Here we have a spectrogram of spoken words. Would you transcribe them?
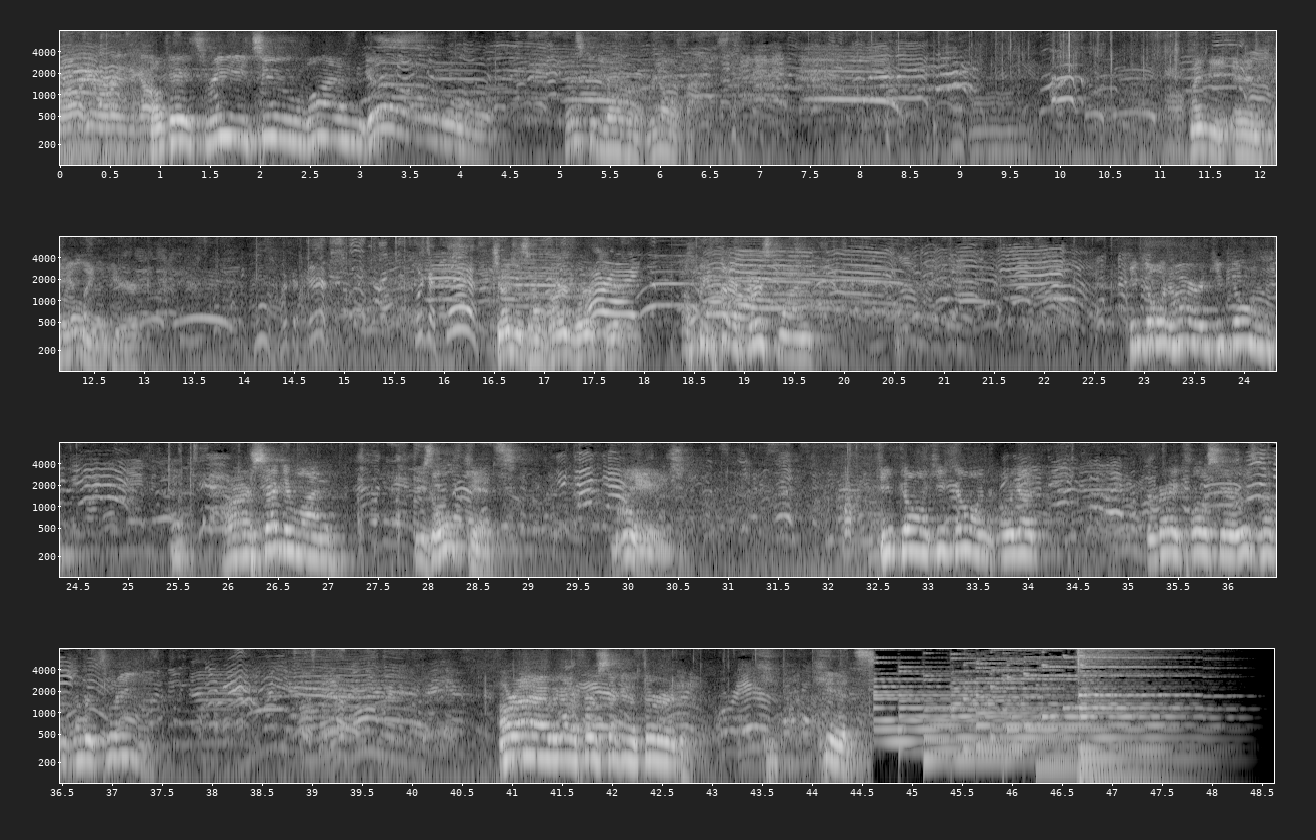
Okay, three, two, one, go! This could be over real fast. Might be an inhaling here. Look at this. Look at this. Judges have hard work All here. right. Oh, we got our first one. Keep going hard, keep going. Our second one, these old kids, my age. Keep going, keep going. Oh, we got, we're very close here. Who's number, number three? All right, we got our first, second, and third. Kids.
